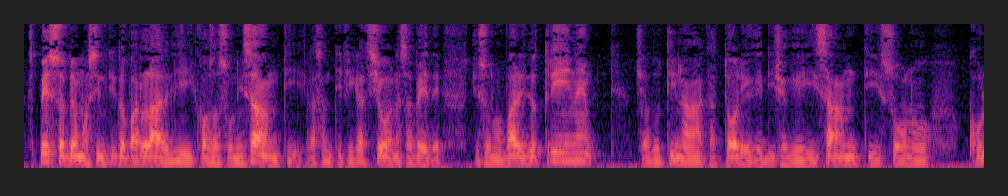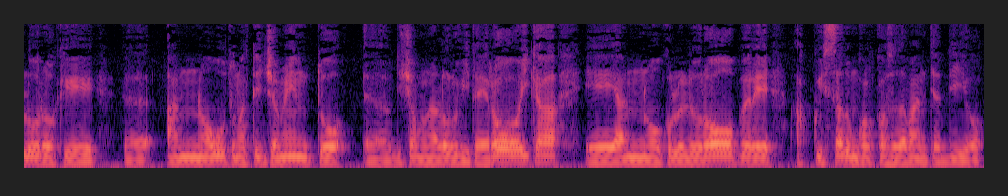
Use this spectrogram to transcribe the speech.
Spesso abbiamo sentito parlare di cosa sono i santi, la santificazione, sapete, ci sono varie dottrine, c'è la dottrina cattolica che dice che i santi sono coloro che eh, hanno avuto un atteggiamento, eh, diciamo, nella loro vita eroica e hanno con le loro opere acquistato un qualcosa davanti a Dio.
